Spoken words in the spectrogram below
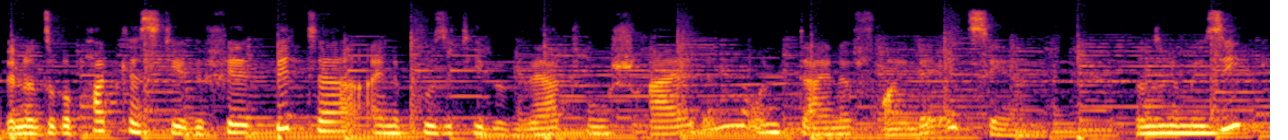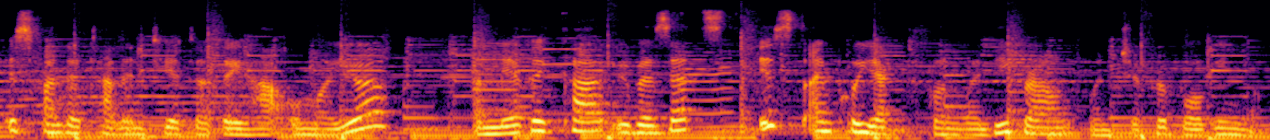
Wenn unsere Podcast dir gefällt, bitte eine positive Bewertung schreiben und deine Freunde erzählen. Unsere Musik ist von der talentierten Reha Omayeur. Amerika übersetzt ist ein Projekt von Wendy Brown und Jeffrey Bourguignon.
